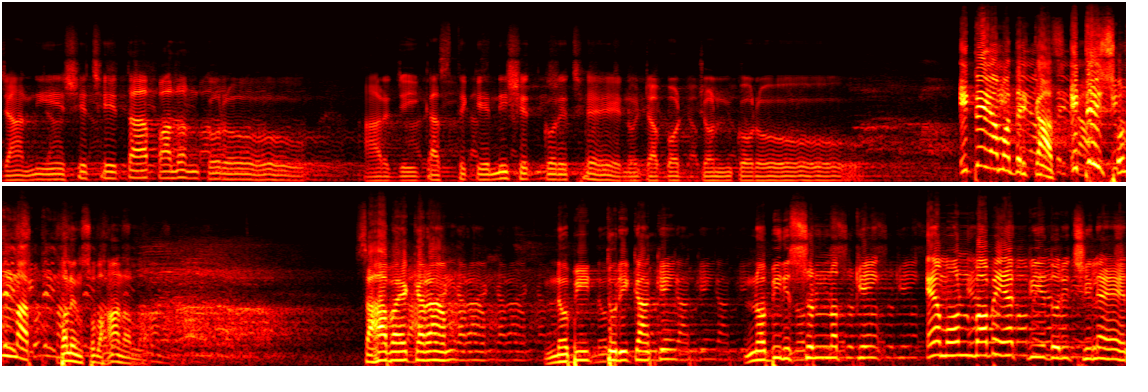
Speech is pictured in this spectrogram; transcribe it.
যা নিয়ে এসেছে, তা পালন করো। আর যেই কাজ থেকে নিষেধ করেছেন, ওইটা বর্জন করো। এটাই আমাদের কাজ, এটাই সুন্নাত। বলেন, সুবহানাল্লাহ। সাহাবায়ে কেরাম নবীর তরিকাকে, নবীর সুন্নতকে এমন ভাবে আঁকড়িয়ে ধরেছিলেন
